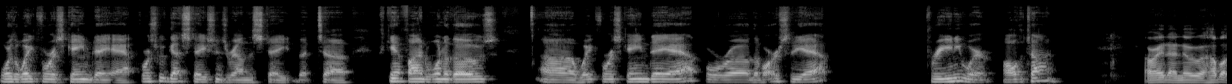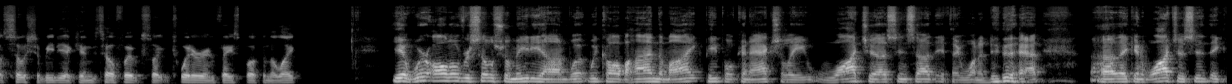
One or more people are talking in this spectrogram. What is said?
Or the Wake Forest Game Day app. Of course, we've got stations around the state, but uh, if you can't find one of those, uh, Wake Forest Game Day app or uh, the Varsity app, free anywhere, all the time. All right. I know. How about social media? Can you tell folks like Twitter and Facebook and the like? Yeah, we're all over social media on what we call behind the mic. People can actually watch us inside if they want to do that. Uh, they can watch us. They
